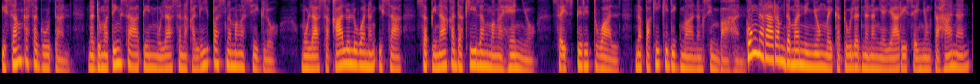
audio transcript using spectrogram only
Isang kasagutan na dumating sa atin mula sa nakalipas na mga siglo, mula sa kaluluwa ng isa sa pinakadakilang mga henyo sa espiritual na pakikidigma ng simbahan. Kung nararamdaman ninyong may katulad na nangyayari sa inyong tahanan,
